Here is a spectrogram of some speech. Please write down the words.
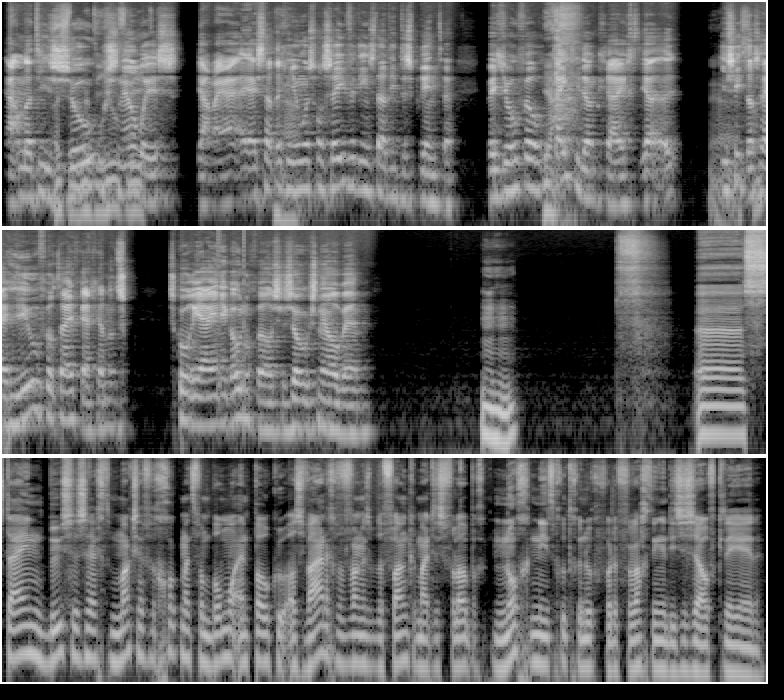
Ja, omdat hij zo snel is. Ja, maar hij, hij staat tegen Ja. jongens van 17 staat hij te sprinten. Weet je hoeveel Ja. tijd hij dan krijgt? Ja, eh, ja, je ziet als hij heel veel tijd krijgt, ja, dan sc- scoren jij en ik ook nog wel als je zo snel bent. Mhm. Eh, Stijn Buse zegt: Max heeft gegokt met Van Bommel en Poku als waardige vervangers op de flanken, maar het is voorlopig nog niet goed genoeg voor de verwachtingen die ze zelf creëren.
